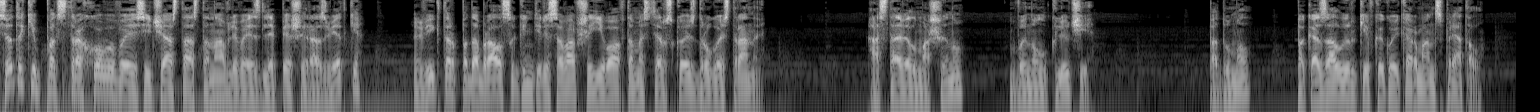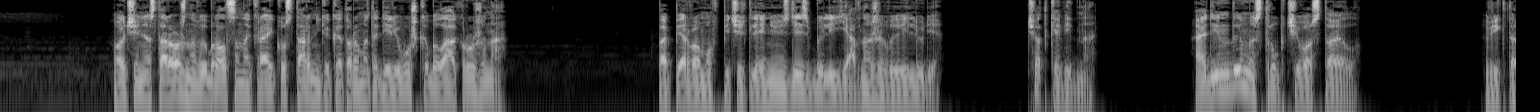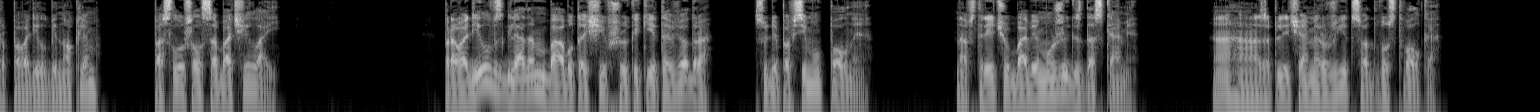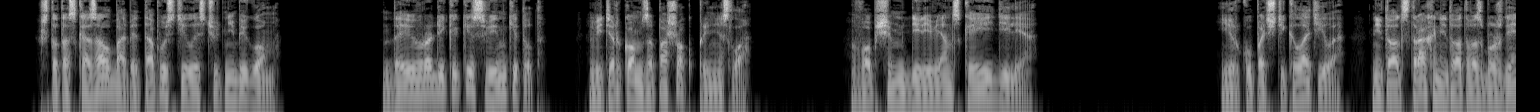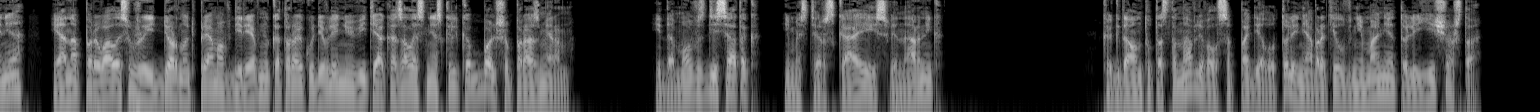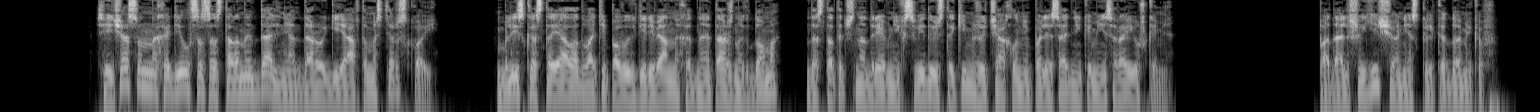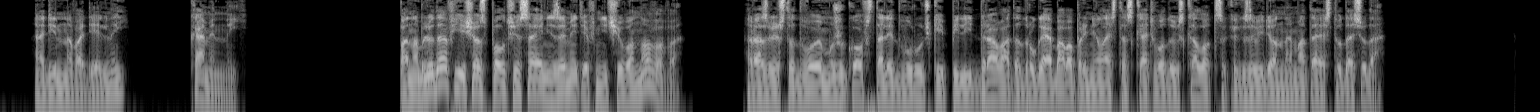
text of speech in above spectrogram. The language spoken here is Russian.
Все-таки подстраховываясь и часто останавливаясь для пешей разведки, Виктор подобрался к интересовавшей его автомастерской с другой стороны. Оставил машину, вынул ключи. Подумал, показал Ирке, в какой карман спрятал. Очень осторожно выбрался на край кустарника, которым эта деревушка была окружена. По первому впечатлению, здесь были явно живые люди. Четко видно. Один дым из труб чего стоил. Виктор поводил биноклем, послушал собачий лай. Проводил взглядом бабу, тащившую какие-то ведра, судя по всему, полные. Навстречу бабе мужик с досками. Ага, за плечами ружьецо, двустволка. Что-то сказал бабе, та пустилась чуть не бегом. Да и вроде как и свинки тут. Ветерком запашок принесло. В общем, деревенская идиллия. Ирку почти колотила. Не то от страха, не то от возбуждения, и она порывалась уже и дернуть прямо в деревню, которая, к удивлению Вити, оказалась несколько больше по размерам. И домов с десяток, и мастерская, и свинарник. Когда он тут останавливался по делу, то ли не обратил внимания, то ли еще что. Сейчас он находился со стороны дальней от дороги и автомастерской. Близко стояло два типовых деревянных одноэтажных дома, достаточно древних с виду и с такими же чахлыми полисадниками и сыроюшками. Подальше еще несколько домиков. Один новодельный, каменный. Понаблюдав еще с полчаса и не заметив ничего нового, разве что двое мужиков стали двуручкой пилить дрова, да другая баба принялась таскать воду из колодца, как заведенная, мотаясь туда-сюда.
